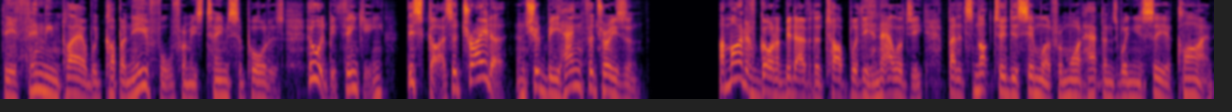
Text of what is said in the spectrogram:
the offending player would cop an earful from his team's supporters, who would be thinking, this guy's a traitor and should be hanged for treason. I might have gone a bit over the top with the analogy, but it's not too dissimilar from what happens when you see a client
